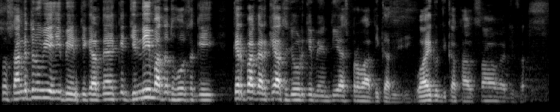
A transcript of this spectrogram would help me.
ਸੋ ਸੰਗਤ ਨੂੰ ਵੀ ਇਹੀ ਬੇਨਤੀ ਕਰਦੇ ਹਾਂ ਕਿ ਜਿੰਨੀ ਮਦਦ ਹੋ ਸਕੀ, ਕਿਰਪਾ ਕਰਕੇ ਹੱਥ ਜੋੜ ਕੇ ਬੇਨਤੀ ਹੈ ਇਸ ਪਰਿਵਾਰ ਦੀ ਕਰਨੀ ਜੀ। ਵਾਹਿਗੁਰੂ ਜੀ ਕਾ ਖਾਲਸਾ, ਵਾਹਿਗੁਰੂ ਜੀ ਫਤਿਹ।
